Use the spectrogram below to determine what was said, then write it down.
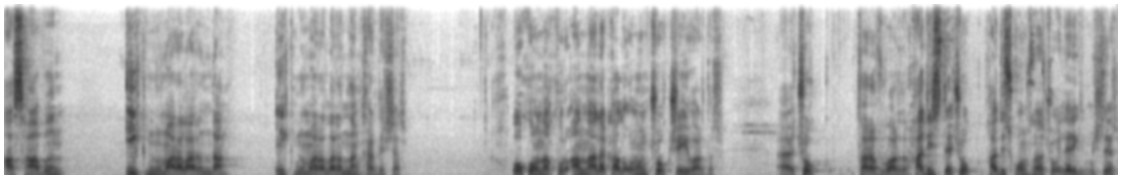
ashabın ilk numaralarından. ilk numaralarından kardeşler. O konuda Kur'an'la alakalı onun çok şeyi vardır. Ee, çok tarafı vardır. Hadis de çok, hadis konusunda çok ileri gitmiştir.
